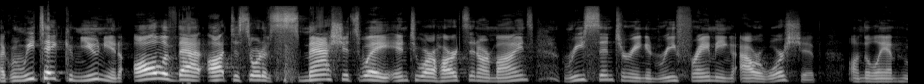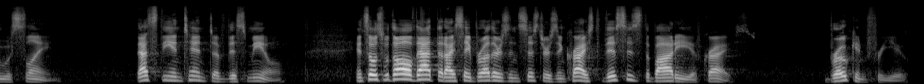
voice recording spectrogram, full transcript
Like when we take communion, all of that ought to sort of smash its way into our hearts and our minds, recentering and reframing our worship on the Lamb who was slain. That's the intent of this meal. And so it's with all of that that I say, brothers and sisters in Christ, this is the body of Christ, broken for you.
